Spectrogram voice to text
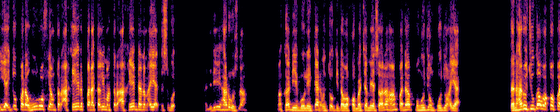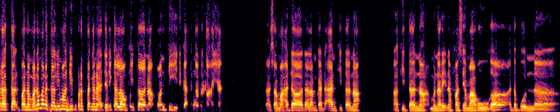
iaitu pada huruf yang terakhir pada kalimah terakhir dalam ayat tersebut. Ha, jadi haruslah. Maka dibolehkan untuk kita wakaf macam biasalah ha, pada penghujung-penghujung ayat. Dan harus juga wakaf pada pada mana-mana kalimah di pertengahan ayat. Jadi kalau kita nak berhenti dekat tengah-tengah ayat. Ha, sama ada dalam keadaan kita nak ha, kita nak menarik nafas yang baru ke ataupun uh,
